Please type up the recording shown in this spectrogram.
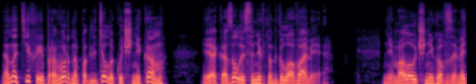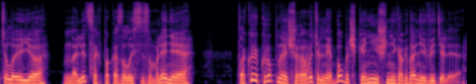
она тихо и проворно подлетела к ученикам и оказалась у них над головами. Немало учеников заметило её, на лицах показалось изумление. Такой крупной очаровательной бабочки они ещё никогда не видели.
